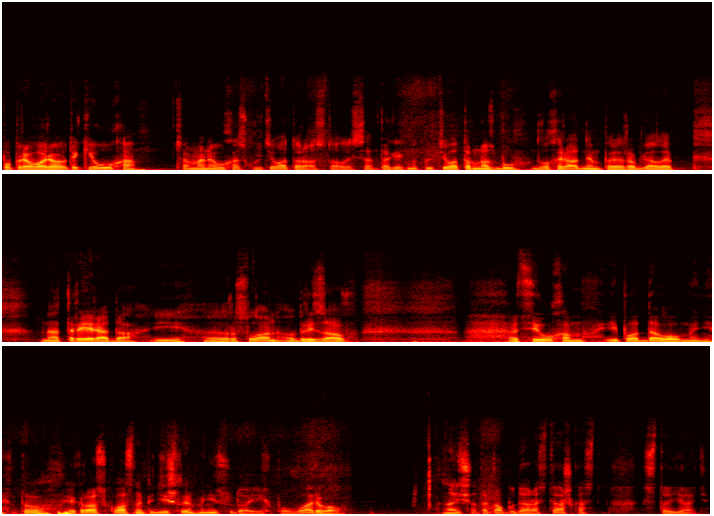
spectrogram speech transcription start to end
поприварював такі уха. Це в мене уха з культиватора залишилися. Так як ми культиватор у нас був двохрядним, переробляли на три ряда. І е, Руслан обрізав оці ухам і пооддавав мені. То якраз класно підійшли мені сюди, їх поварював. Значить, що така буде розтяжка стоять.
